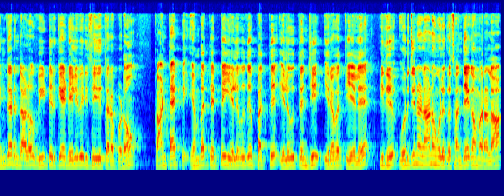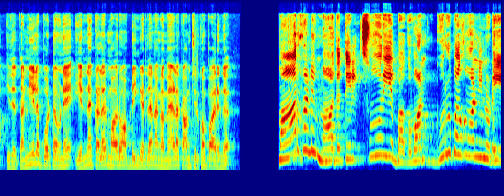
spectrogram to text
எங்கே இருந்தாலும் வீட்டிற்கே டெலிவரி செய்து தரப்படும். கான்டாக்ட் எண்பத்தெட்டு எழுபது பத்து எழுபத்தஞ்சு இருபத்தி ஏழு இது ஒரிஜினலான உங்களுக்கு சந்தேகம் வரலாம். இதை தண்ணியில் போட்டவுடனே என்ன கலர் மாறும் அப்படிங்கிறத நாங்கள் மேலே காமிச்சிருக்கோம் பாருங்கள் மார்கழி மாதத்தில் சூரிய பகவான் குரு பகவானினுடைய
